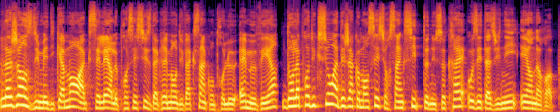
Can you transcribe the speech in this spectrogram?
L'Agence du médicament accélère le processus d'agrément du vaccin contre le MEV1, dont la production a déjà commencé sur cinq sites tenus secrets aux États-Unis et en Europe.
